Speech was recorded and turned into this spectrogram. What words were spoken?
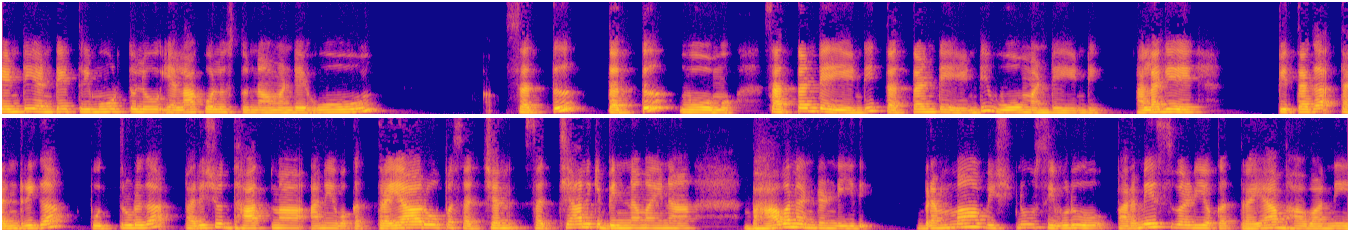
ఏంటి అంటే త్రిమూర్తులు ఎలా కొలుస్తున్నామంటే ఓం సత్ తత్ ఓము. సత్ అంటే ఏంటి? తత్ అంటే ఏంటి? ఓం అంటే ఏంటి? అలాగే పితగా తండ్రిగా పుత్రుడుగా పరిశుద్ధాత్మ అనే ఒక త్రయారూప సత్యం సత్యానికి భిన్నమైన భావన అంటండి ఇది. బ్రహ్మ విష్ణు శివుడు పరమేశ్వరుడి యొక్క త్రయాభావాన్ని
